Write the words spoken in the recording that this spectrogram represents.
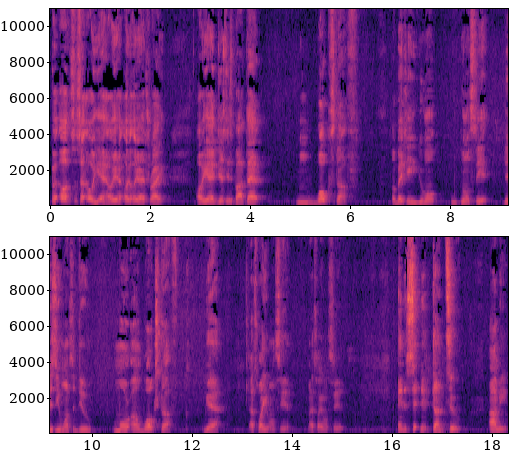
But oh, so, so, oh yeah, oh yeah, oh, oh yeah, that's right. Oh yeah, Disney's about that woke stuff. So basically, you won't you won't see it. Disney wants to do more um, woke stuff. Yeah, that's why you won't see it. That's why you won't see it. And it's sitting there done too. I mean,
